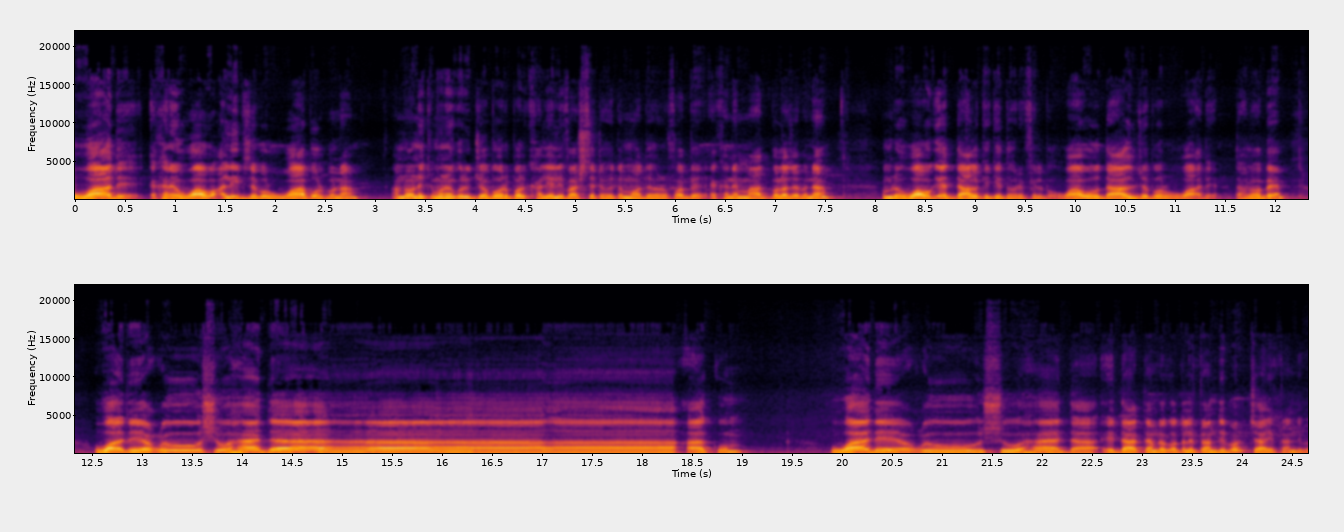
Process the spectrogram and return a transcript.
ওয়াদে, এখানে ওয়াও আলিফ জবর ওয়া বলব না। আমরা অনেকে মনে করি জবর পর খালি আলিফ আসছে, এটা হয়তো মদে হরফ হবে। এখানে মাদ বলা যাবে না। আমরা ওয়াও গিয়ে দালকে গিয়ে ধরে ফেলব। ওয়াও দাল জবর ওয়াদে, তাহলে হবে সুহাদা আকুম ওয়াদে উ সুহাদা এই দাঁতে আমরা কত লিপ টান দিব? চার টান দিব।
